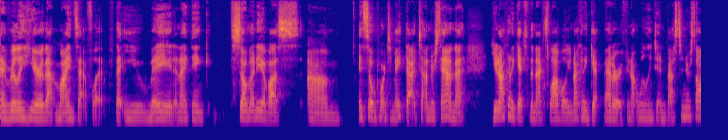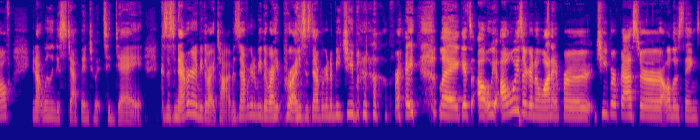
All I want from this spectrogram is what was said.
I really hear that mindset flip that you made. And I think so many of us, um, it's so important to make that, to understand that you're not going to get to the next level. You're not going to get better if you're not willing to invest in yourself. You're not willing to step into it today because it's never going to be the right time. It's never going to be the right price. It's never going to be cheap enough, right? Like it's, we always are going to want it for cheaper, faster, all those things.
